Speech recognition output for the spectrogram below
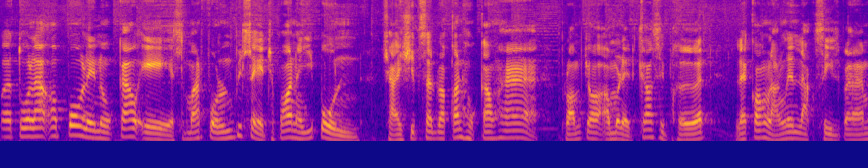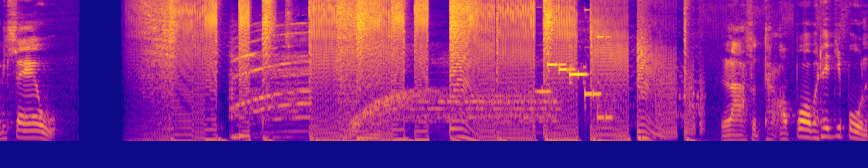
เปิดตัวแล้ว Oppo Reno 9a สมาร์ทโฟนรุ่นพิเศษเฉพาะในญี่ปุ่น ใช้ชิป Snapdragon 695 พร้อมจอ AMOLED 90เฮิรตซ์และกล้องหลังเลนส์หลัก 48 ล้านพิกเซล ล่าสุดทาง Oppo ประเทศญี่ปุ่น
